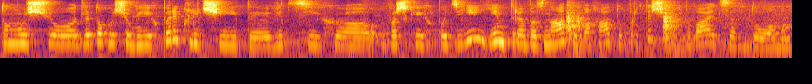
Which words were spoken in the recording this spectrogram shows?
тому що для того, щоб їх переключити від цих е, важких подій, їм треба знати багато про те, що відбувається вдома.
